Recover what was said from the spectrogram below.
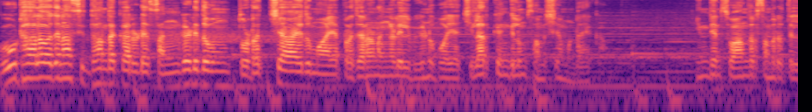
ഗൂഢാലോചന സിദ്ധാന്തക്കാരുടെ സംഘടിതവും തുടർച്ചയായതുമായ പ്രചരണങ്ങളിൽ വീണുപോയ ചിലർക്കെങ്കിലും സംശയമുണ്ടായേക്കാം. ഇന്ത്യൻ സ്വാതന്ത്ര്യ സമരത്തിൽ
